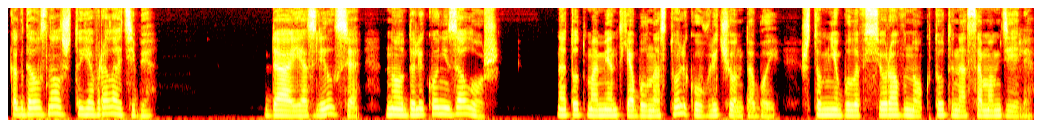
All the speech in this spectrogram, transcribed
когда узнал, что я врала тебе? Да, я злился, но далеко не за ложь. На тот момент я был настолько увлечен тобой, что мне было все равно, кто ты на самом деле.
